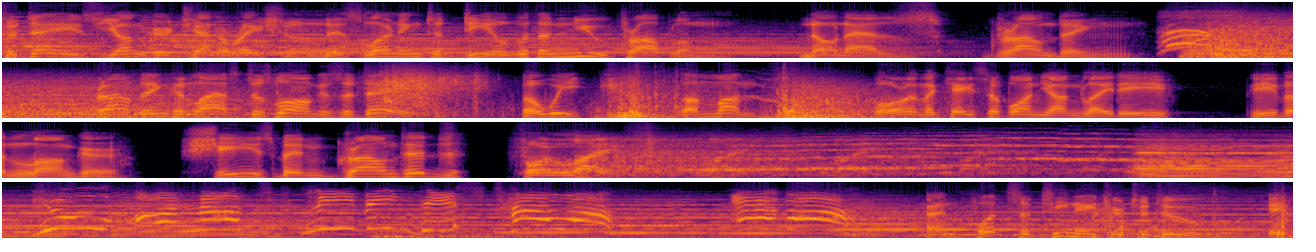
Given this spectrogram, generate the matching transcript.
Today's younger generation is learning to deal with a new problem known as grounding. grounding can last as long as a day, a week, a month, or in the case of one young lady, even longer. She's been grounded for life. You are not what's a teenager to do if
